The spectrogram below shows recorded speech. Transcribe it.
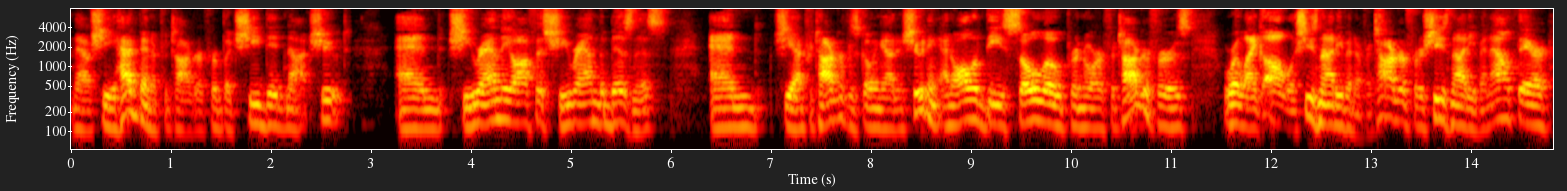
Now, she had been a photographer, but she did not shoot. And she ran the office, she ran the business, and she had photographers going out and shooting. And all of these solopreneur photographers were like, oh, well, she's not even a photographer, she's not even out there.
